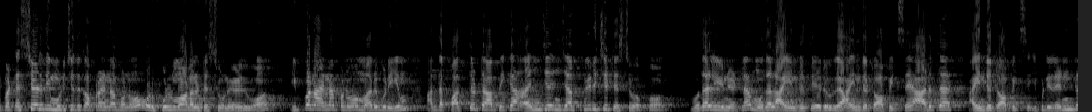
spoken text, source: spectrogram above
இப்போ டெஸ்ட் எழுதி முடிச்சதுக்கப்புறம் என்ன பண்ணுவோம்? ஒரு ஃபுல் மாடல் டெஸ்ட் ஒன்று எழுதுவோம். இப்போ நான் என்ன பண்ணுவோம்? மறுபடியும் அந்த பத்து டாப்பிக்கை அஞ்சு அஞ்சாக பிரித்து டெஸ்ட் வைப்போம். முதல் யூனிட்ல முதல் ஐந்து தேர்வுகள் ஐந்து டாபிக்ஸ் அடுத்த ஐந்து டாபிக்ஸ் இப்படி ரெண்டு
